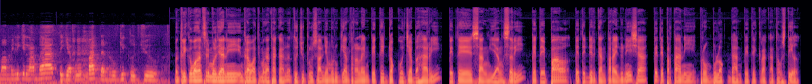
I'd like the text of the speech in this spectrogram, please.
memiliki laba laba 34 dan rugi 7. Menteri Keuangan Sri Mulyani Indrawati mengatakan tujuh perusahaan yang merugi antara lain PT Doko Jabahari, PT Sang Hyang Seri, PT PAL, PT Dirgantara Indonesia, PT Pertani, Perum Bulog, dan PT Krakatau Steel.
